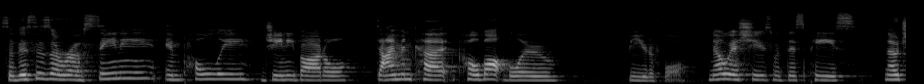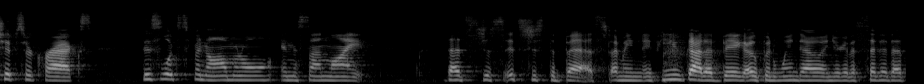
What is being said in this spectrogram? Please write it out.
So this is a Rossini Empoli genie bottle, diamond cut, cobalt blue, beautiful. No issues with this piece, no chips or cracks. This looks phenomenal in the sunlight. That's just, it's just the best. I mean, if you've got a big open window and you're going to set it up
